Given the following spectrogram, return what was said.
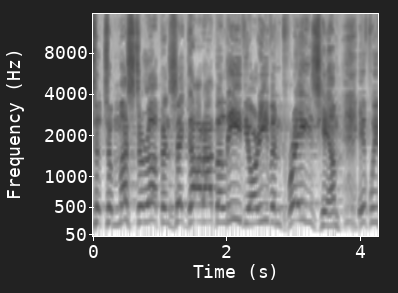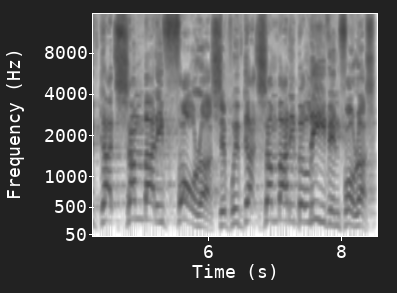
to, to muster up and say, God, I believe you, or even praise Him, if we've got somebody for us, if we've got somebody believing for us,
